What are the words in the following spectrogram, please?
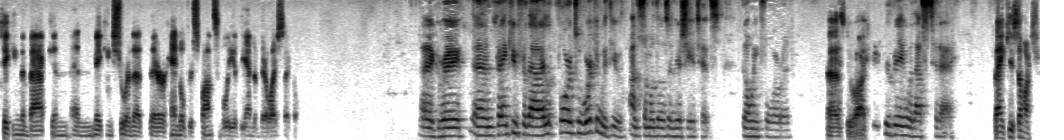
taking them back and, and making sure that they're handled responsibly at the end of their life cycle. I agree. And thank you for that. I look forward to working with you on some of those initiatives going forward. As do I. Thank you for being with us today. Thank you so much.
